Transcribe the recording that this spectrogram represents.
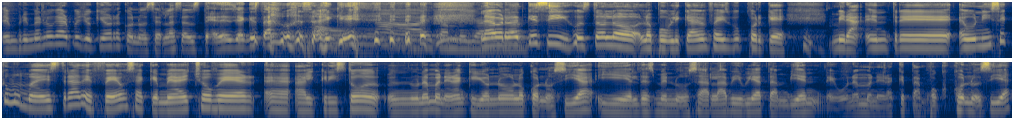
en primer lugar, pues yo quiero reconocerlas a ustedes, ya que estamos aquí. la verdad que sí, justo lo, lo publicaba en Facebook porque, mira, entre Eunice como maestra de fe, o sea, que me ha hecho ver eh, al Cristo de una manera en que yo no lo conocía y el desmenuzar la Biblia también de una manera que tampoco conocía.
